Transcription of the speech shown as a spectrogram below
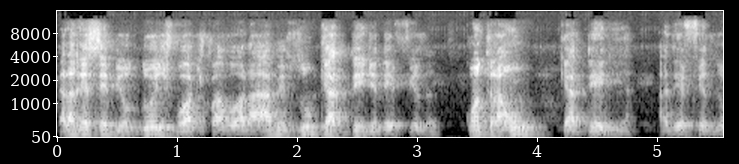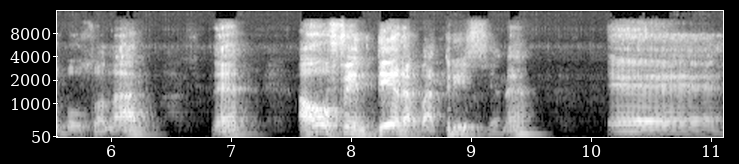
Ela recebeu dois votos favoráveis, um que atende a defesa contra um que atende a defesa do Bolsonaro, né? A ofender a Patrícia, né? É...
